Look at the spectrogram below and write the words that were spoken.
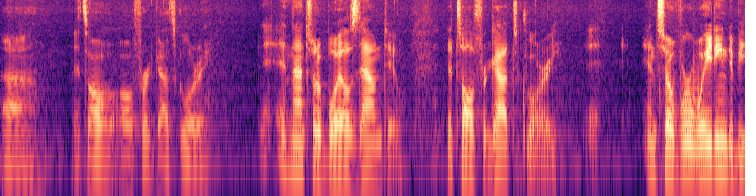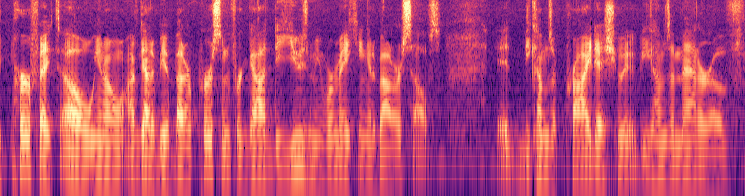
Uh, it's all all for God's glory." And that's what it boils down to. It's all for God's glory. And so if we're waiting to be perfect, oh, you know, I've got to be a better person for God to use me, we're making it about ourselves. It becomes a pride issue. It becomes a matter of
